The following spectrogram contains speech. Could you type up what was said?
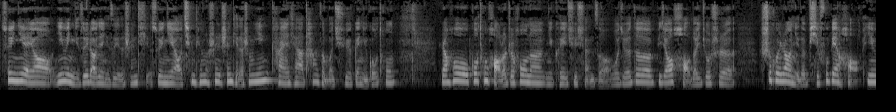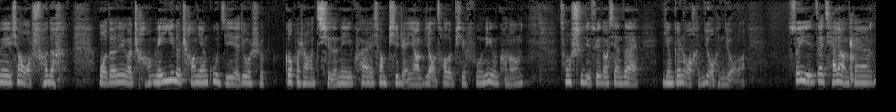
所以你也要，因为你最了解你自己的身体，所以你也要倾听身身体的声音，看一下他怎么去跟你沟通。然后沟通好了之后呢，你可以去选择。我觉得比较好的就是是会让你的皮肤变好，因为像我说的，我的那个常唯一的常年顾及，也就是。胳膊上起的那一块像皮疹一样比较糙的皮肤，那个可能从十几岁到现在已经跟着我很久很久了。所以在前两天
